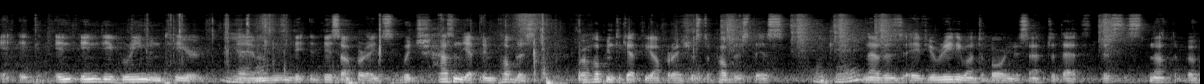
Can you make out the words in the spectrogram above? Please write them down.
it, in, in the agreement here, um, th- this operates, which hasn't yet been published. We're hoping to get the operators to publish this. Okay. Now, there's, if you really want to bore yourself to death, this is not the book,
